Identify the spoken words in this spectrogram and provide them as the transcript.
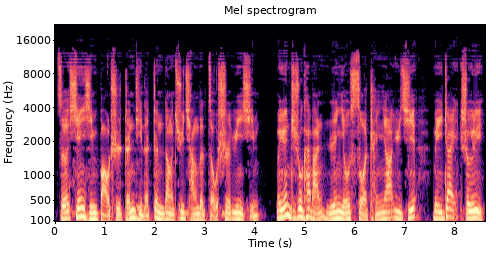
则先行保持整体的震荡趋强的走势运行。美元指数开盘仍有所承压预期，美债收益率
